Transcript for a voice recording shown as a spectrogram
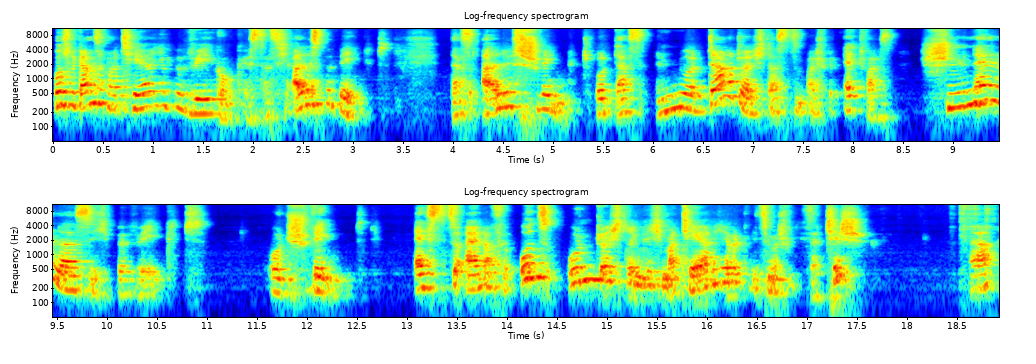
unsere ganze Materie Bewegung ist, dass sich alles bewegt dass alles schwingt und dass nur dadurch, dass zum Beispiel etwas schneller sich bewegt und schwingt, es zu einer für uns undurchdringlichen Materie wird, wie zum Beispiel dieser Tisch. Ja,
